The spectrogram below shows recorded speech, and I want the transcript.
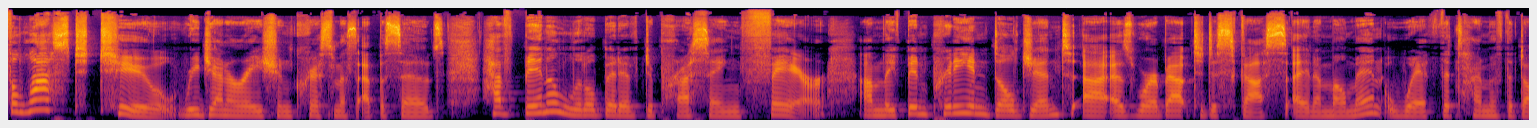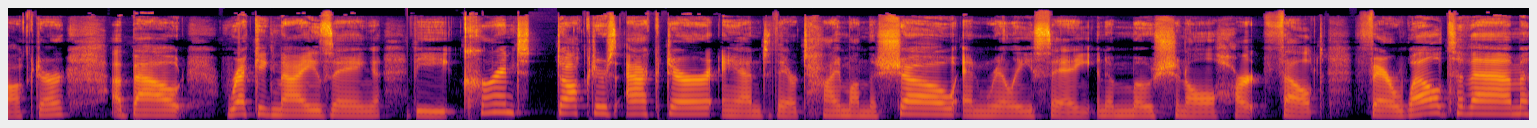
the last two Regeneration Christmas episodes have been a little bit of depressing fare. Um, they've been pretty indulgent, uh, as we're about to discuss in a moment with The Time of the Doctor, about recognizing the current Doctor's actor and their time on the show and really saying an emotional, heartfelt farewell to them.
